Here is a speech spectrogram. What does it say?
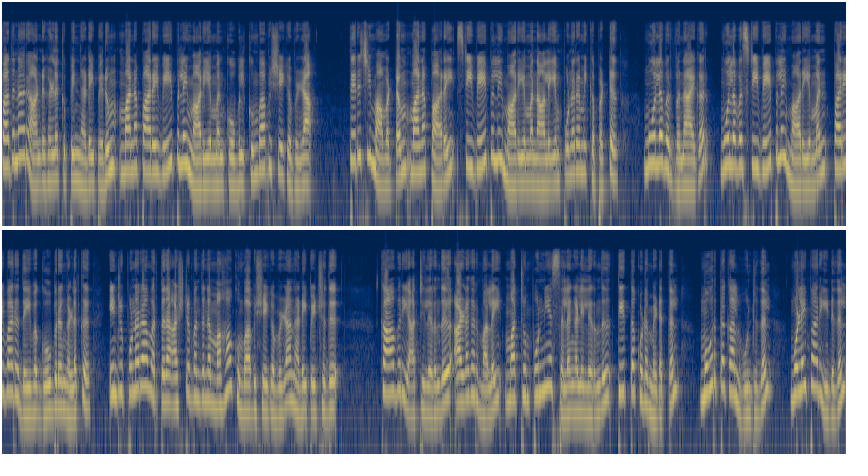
பதினாறு ஆண்டுகளுக்கு பின் நடைபெறும் மணப்பாறை வேப்பிலை மாரியம்மன் கோவில் கும்பாபிஷேக விழா. திருச்சி மாவட்டம் மணப்பாறை ஸ்ரீ வேப்பிலை மாரியம்மன் ஆலயம் புனரமைக்கப்பட்டு மூலவர் விநாயகர் மூலவர் ஸ்ரீ வேப்பிலை மாரியம்மன் பரிவார தெய்வ கோபுரங்களுக்கு இன்று புனராவர்த்தன அஷ்டபந்தன மகா கும்பாபிஷேக விழா நடைபெற்றது. காவிரி ஆற்றிலிருந்து அழகர் மலை மற்றும் புண்ணிய ஸ்தலங்களிலிருந்து தீர்த்தக்குடம் எடுத்தல் முகூர்த்தக்கால் ஊன்றுதல் முளைப்பாரி இடுதல்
